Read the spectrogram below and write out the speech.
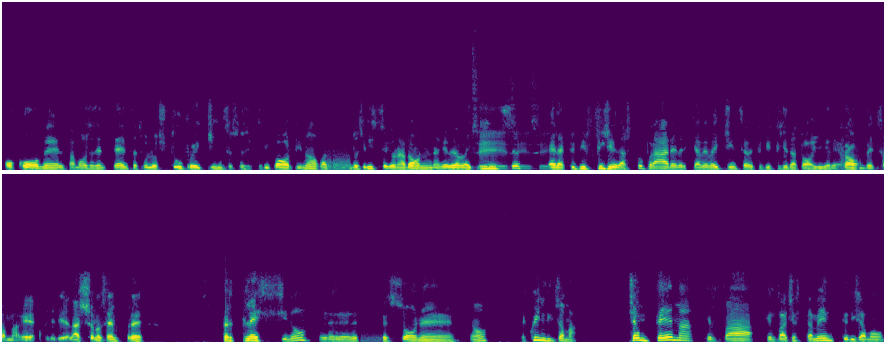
o come la famosa sentenza sullo stupro ai jeans, non so se ti ricordi, no? quando si disse che una donna che aveva i sì, jeans sì, sì. era più difficile da stuprare perché aveva i jeans era più difficile da togliere, robe insomma che dire, lasciano sempre perplessi no? Eh, le persone, no? e quindi insomma c'è un tema che va, che va certamente diciamo,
